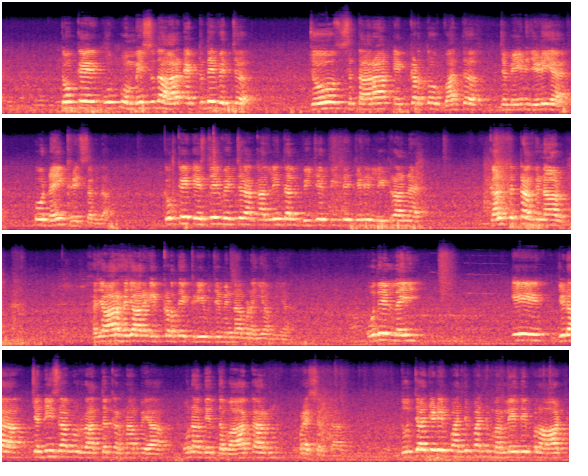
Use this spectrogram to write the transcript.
ਕਿਉਂਕਿ ਉਹ ਭੂਮੀ ਸੁਧਾਰ ਐਕਟ ਦੇ ਵਿੱਚ ਜੋ 17 ਏਕੜ ਤੋਂ ਵੱਧ ਜ਼ਮੀਨ ਜਿਹੜੀ ਹੈ, ਉਹ ਨਹੀਂ ਖਰੀਦ ਸਕਦਾ। ਕਿਉਂਕਿ ਇਸ ਦੇ ਵਿੱਚ ਅਕਾਲੀ ਦਲ, ਬੀਜੇਪੀ ਦੇ ਜਿਹੜੇ ਲੀਡਰਾਂ ਨੇ, ਗਲਤ ਢੰਗ ਨਾਲ ਹਜ਼ਾਰ ਹਜ਼ਾਰ ਏਕੜ ਦੇ ਕਰੀਬ ਜ਼ਮੀਨਾਂ ਬਣਾਈਆਂ ਹੋਈਆਂ। ਉਹਦੇ ਲਈ ਇਹ ਜਿਹੜਾ ਚੰਨੀ ਸਾਹਿਬ ਨੂੰ ਰੱਦ ਕਰਨਾ ਪਿਆ, ਉਹਨਾਂ ਦੇ ਦਬਾਅ ਕਾਰਨ, ਪ੍ਰੈਸ਼ਰ ਕਾਰਨ। ਦੂਜਾ ਜਿਹੜੇ ਪੰਜ ਪੰਜ ਮਰਲੇ ਦੇ ਪਲਾਟ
